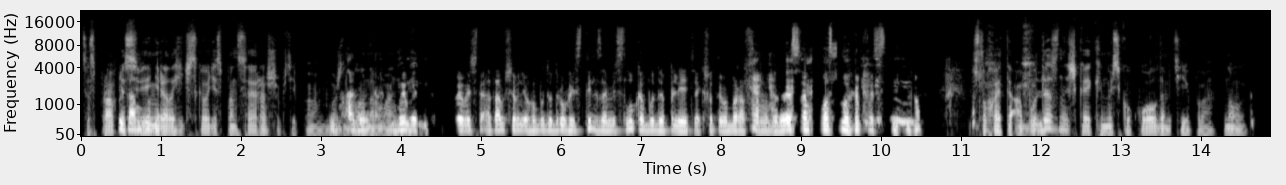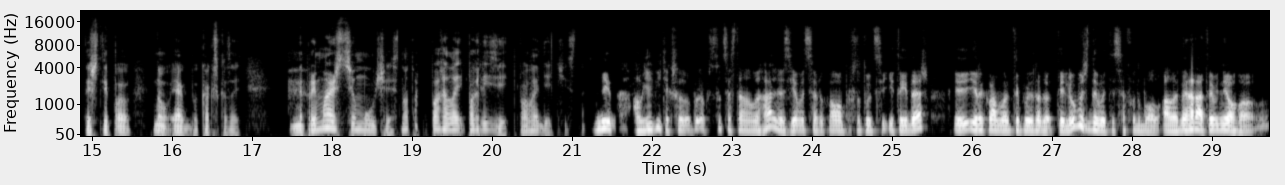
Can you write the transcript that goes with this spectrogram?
Це справка там з венерологічного диспансера, щоб, типа, можна було нормально. Вибачте, вибачте, а там ще в нього буде другий стиль, замість лука буде плеть, якщо ти обирав саме БДСМ послуги постійно. Слухайте, а буде знижка якимось куколдом, типа, ну, ти ж, типа, ну, як би, як сказати, не приймаєш в цьому участь, ну так поглядіть, поглядіть чисто. Блін, а уявіть, якщо проституція стане легальною, з'явиться реклама проституції, і ти йдеш, і, і реклама, типу, радо, ти любиш дивитися футбол, але не грати в нього.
